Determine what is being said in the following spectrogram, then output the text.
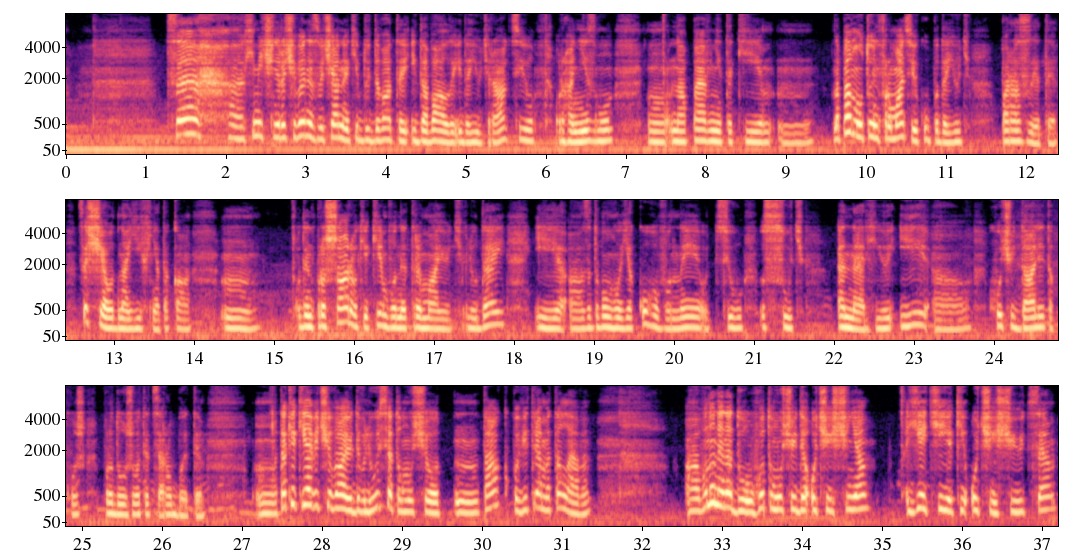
Це хімічні речовини, звичайно, які будуть давати і давали, і дають реакцію організму на певні такі, м, на певну ту інформацію, яку подають паразити. Це ще одна їхня така. Один прошарок, яким вони тримають людей, і е, за допомогою якого вони цю суть енергію і е, хочуть далі також продовжувати це робити. Так як я відчуваю, дивлюся, тому що так, повітря металеве. Воно ненадовго, тому що йде очищення. Є ті, які очищують це. М,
